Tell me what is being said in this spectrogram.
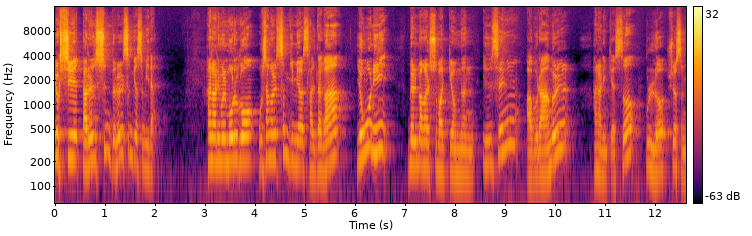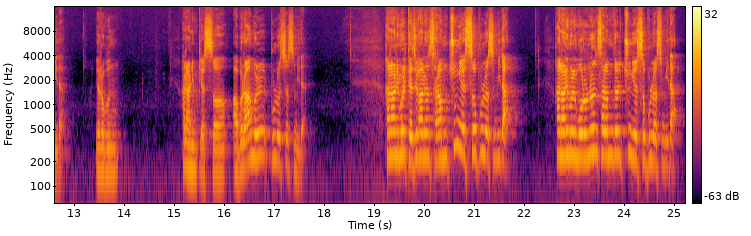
역시 다른 신들을 섬겼습니다. 하나님을 모르고 우상을 섬기며 살다가 영원히 멸망할 수밖에 없는 인생 아브라함을 하나님께서 불러 주셨습니다. 여러분 하나님께서 아브라함을 불러주셨습니다. 하나님을 대적하는 사람 중에서 불렀습니다. 하나님을 모르는 사람들 중에서 불렀습니다.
